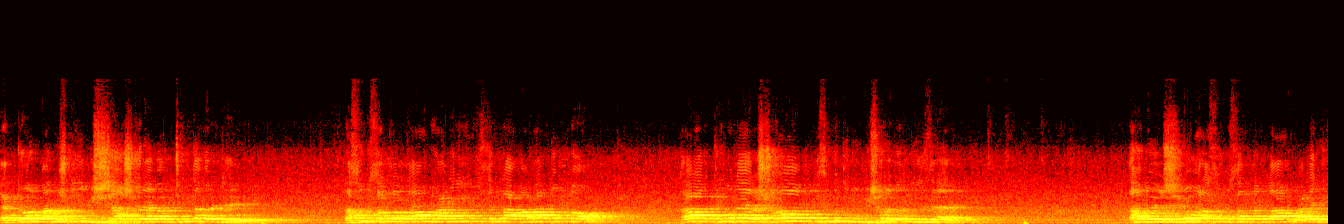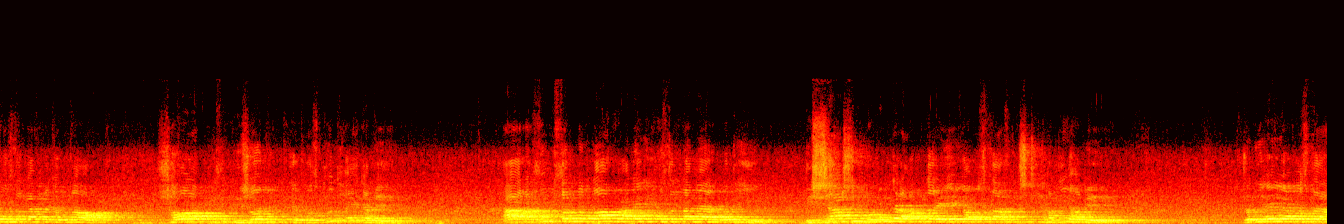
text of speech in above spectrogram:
একজন মানুষ যদি বিশ্বাস করে এবং চিন্তা করে যে আমার জন্য তার জীবনের সব কিছুকে তিনি বিসর্জন করে দিয়েছেন তাহলে সেও রাসূল ওয়াসাল্লামের জন্য সব কিছু দিতে প্রস্তুত হয়ে যাবে। আর রাসূল আলাইহি ওয়াসাল্লামের প্রতি বিশ্বাসী মুমিনদের অন্তরে এই অবস্থা সৃষ্টি হতেই হবে যদি এই অবস্থা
